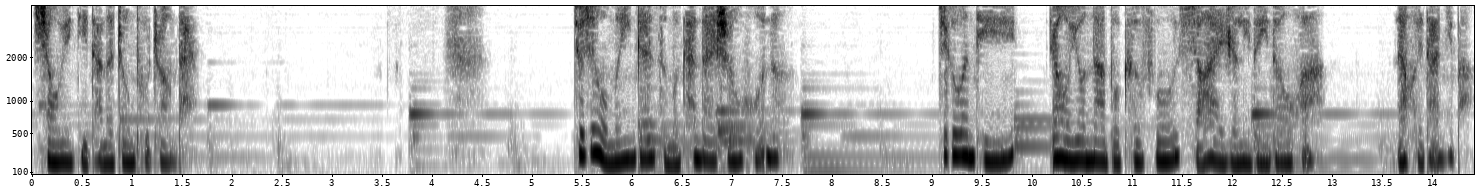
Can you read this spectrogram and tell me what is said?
尚未抵达的中途状态。究竟我们应该怎么看待生活呢？这个问题让我用纳博科夫《小矮人》里的一段话来回答你吧。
